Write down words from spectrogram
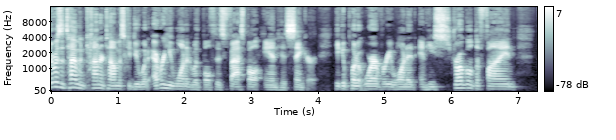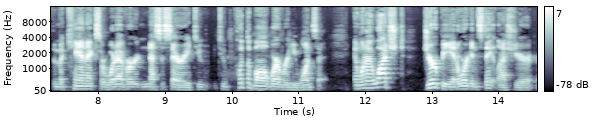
there was a time when Connor Thomas could do whatever he wanted with both his fastball and his sinker. He could put it wherever he wanted, and he struggled to find the mechanics or whatever necessary to to put the ball wherever he wants it. And when I watched Hjerpe at Oregon State last year,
